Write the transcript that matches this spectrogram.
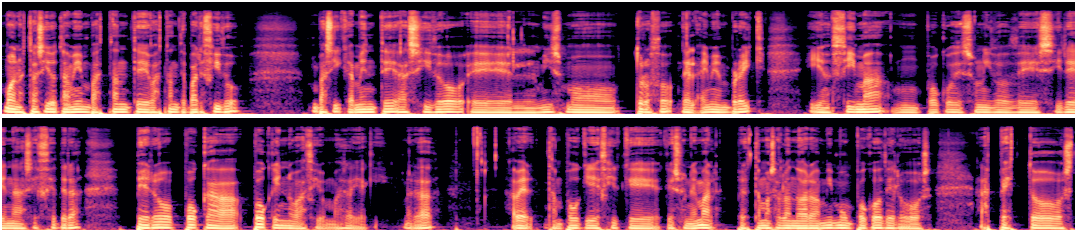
Bueno, esto ha sido también bastante, bastante parecido. Básicamente ha sido el mismo trozo del Amen Break y encima un poco de sonido de sirenas, etcétera, pero poca, poca innovación más hay aquí, ¿verdad? A ver, tampoco quiere decir que, suene mal, pero estamos hablando ahora mismo un poco de los aspectos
